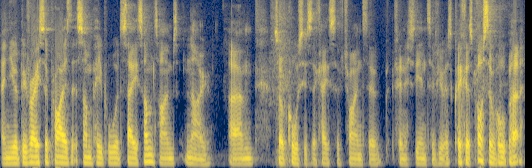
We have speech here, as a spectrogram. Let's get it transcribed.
and you would be very surprised that some people would say sometimes no. Um, so of course, it's the case of trying to finish the interview as quick as possible. But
